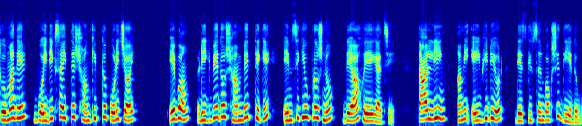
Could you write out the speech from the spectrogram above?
তোমাদের বৈদিক সাহিত্যের সংক্ষিপ্ত পরিচয় এবং ঋগ্বেদ ও সামবেদ থেকে এমসিকিউ প্রশ্ন দেওয়া হয়ে গেছে, তার লিঙ্ক আমি এই ভিডিওর ডেসক্রিপশন বক্সে দিয়ে দেব।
